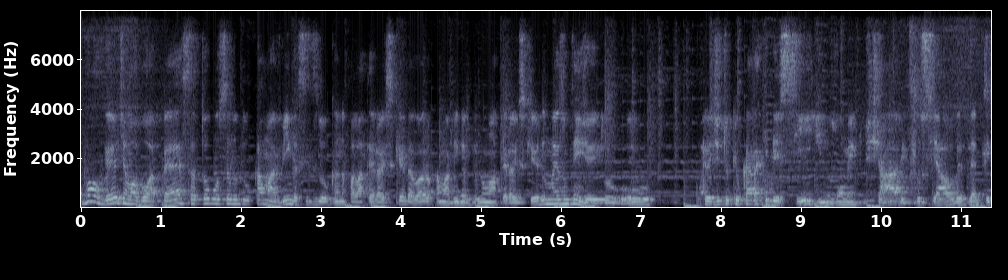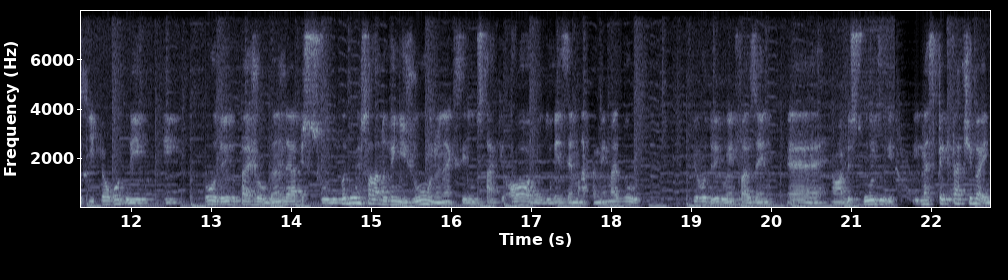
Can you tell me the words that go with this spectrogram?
Valverde é uma boa peça. Estou gostando do Camavinga se deslocando para lateral esquerda. Agora o Camavinga virou um lateral esquerdo, mas não tem jeito. Acredito que o cara que decide nos momentos chave, crucial dessa equipe é o Rodrigo. E o Rodrigo está jogando é absurdo. Poderíamos falar do Vini Júnior, né, que seria um destaque óbvio, do Benzema também, mas o, que o Rodrigo vem fazendo é, é um absurdo. E, e na expectativa aí,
